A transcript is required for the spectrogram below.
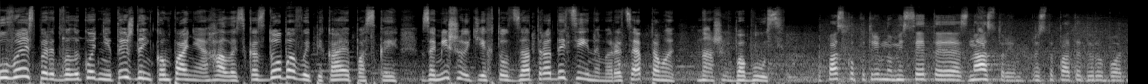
Увесь передвеликодній тиждень компанія Галицька здоба випікає паски. Замішують їх тут за традиційними рецептами наших бабусь. Паску потрібно місити з настроєм, приступати до роботи.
